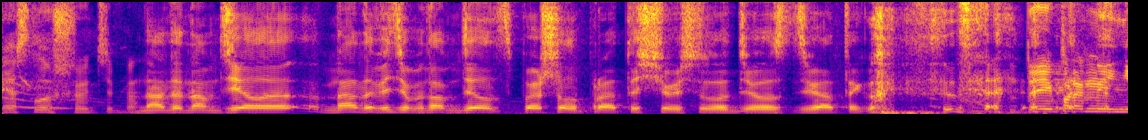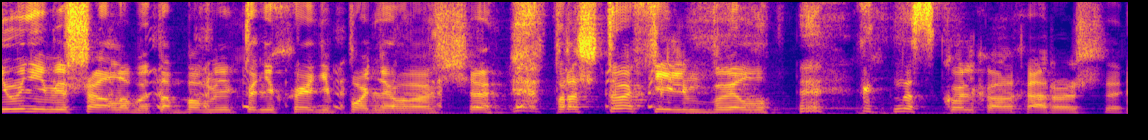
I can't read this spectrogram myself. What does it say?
Я слушаю тебя. Надо нам делать, надо, видимо, нам делать спешл про 1899 год. Да и про меню не мешало бы, там, по-моему, никто нихуя не понял вообще, про что фильм был, насколько он хороший.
